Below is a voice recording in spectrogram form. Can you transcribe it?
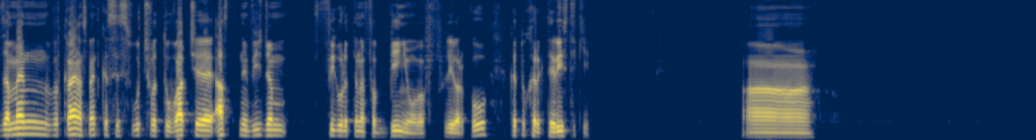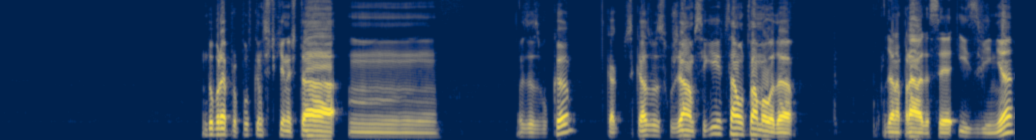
за мен в крайна сметка се случва това, че аз не виждам фигурата на Фабиньо в Ливърпул като характеристики. А, Добре, пропускам всички неща м- за звука. Както се казва, заслужавам си ги. Само това мога да, да направя да се извиня.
